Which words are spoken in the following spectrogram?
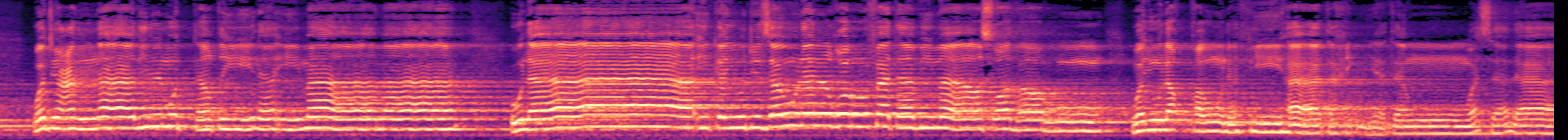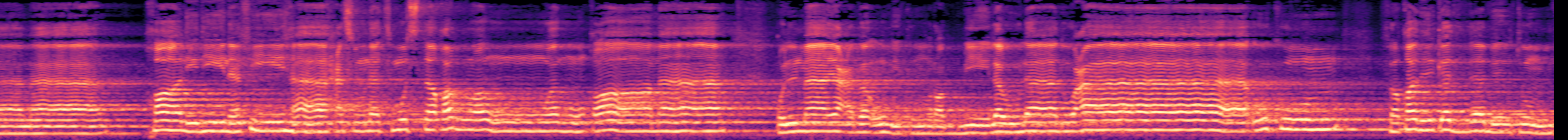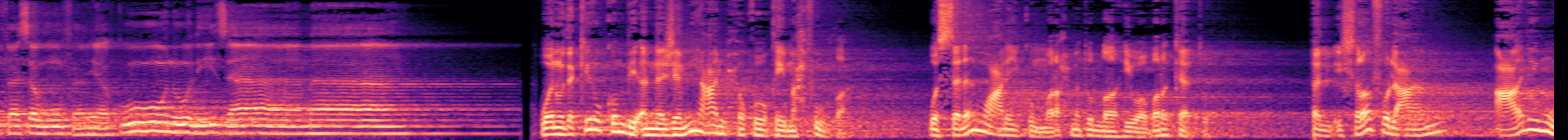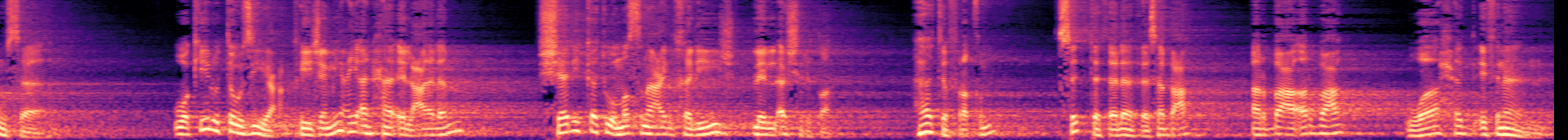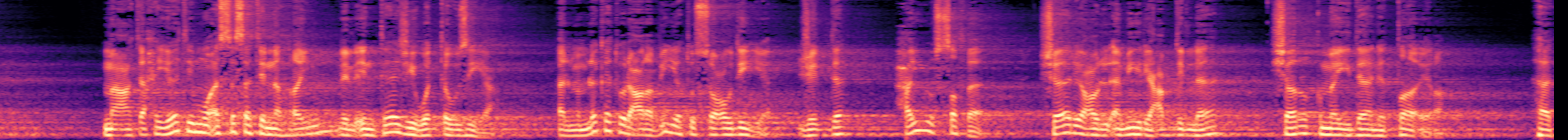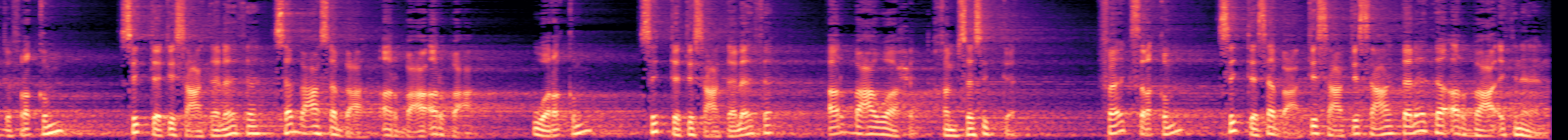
واجعلنا للمتقين إماما. أولئك يجزون الغرفة بما صبروا ويلقون فيها تحية وسلاما. خالدين فيها حسنت مستقرا ومقاما. قل ما يعبأ بكم ربي لولا دعاؤكم فقد كذبتم فسوف يكون لزاما. ونذكركم بأن جميع الحقوق محفوظة. والسلام عليكم ورحمة الله وبركاته. الإشراف العام علي موسى. وكيل التوزيع في جميع أنحاء العالم شركة مصنع الخليج للأشرطة. هاتف رقم ستة ثلاثة سبعة أربعة أربعة واحد اثنان. مع تحيات مؤسسة النهرين للإنتاج والتوزيع المملكة العربية السعودية جدة حي الصفا شارع الأمير عبد الله شرق ميدان الطائرة. هاتف رقم 693-7744 ورقم 693-4156 فاكس رقم ستة سبعة تسعة تسعة ثلاثة أربعة اثنان.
